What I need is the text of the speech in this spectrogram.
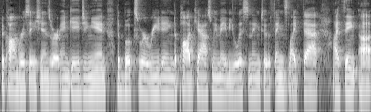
the conversations we're engaging in, the books we're reading, the podcasts we may be listening to, things like that. I think uh,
